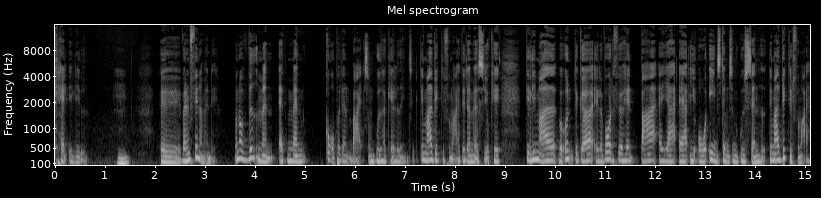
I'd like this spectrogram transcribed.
kald i livet. Mm. Øh, hvordan finder man det? Hvornår ved man, at man går på den vej, som Gud har kaldet en til? Det er meget vigtigt for mig, det der med at sige, okay, det er lige meget, hvor ondt det gør, eller hvor det fører hen, bare at jeg er i overensstemmelse med Guds sandhed. Det er meget vigtigt for mig.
